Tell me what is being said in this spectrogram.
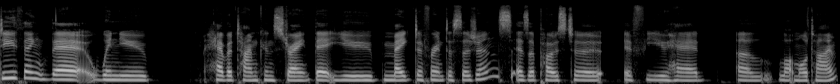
Do you think that when you have a time constraint that you make different decisions as opposed to if you had a lot more time?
